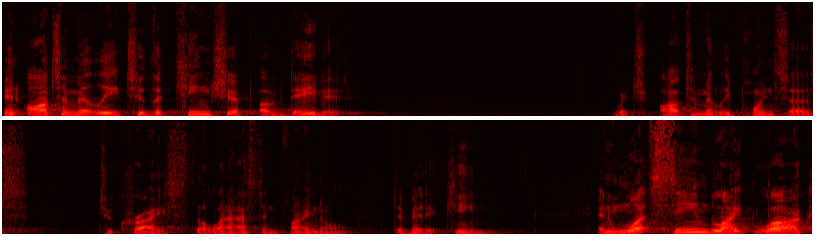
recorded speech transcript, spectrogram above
and ultimately to the kingship of David, which ultimately points us to Christ, the last and final Davidic king. And what seemed like luck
